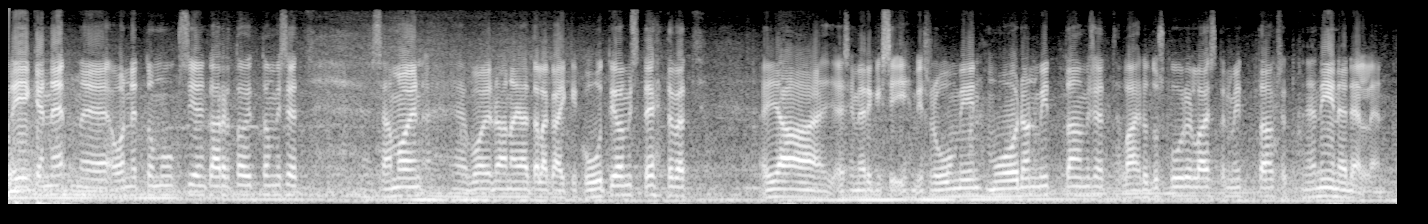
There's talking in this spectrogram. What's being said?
liikenne, onnettomuuksien kartoittamiset, samoin voidaan ajatella kaikki kuutioimistehtävät ja esimerkiksi ihmisruumiin muodon mittaamiset, laihdutuskuurilaisten mittaukset ja niin edelleen.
